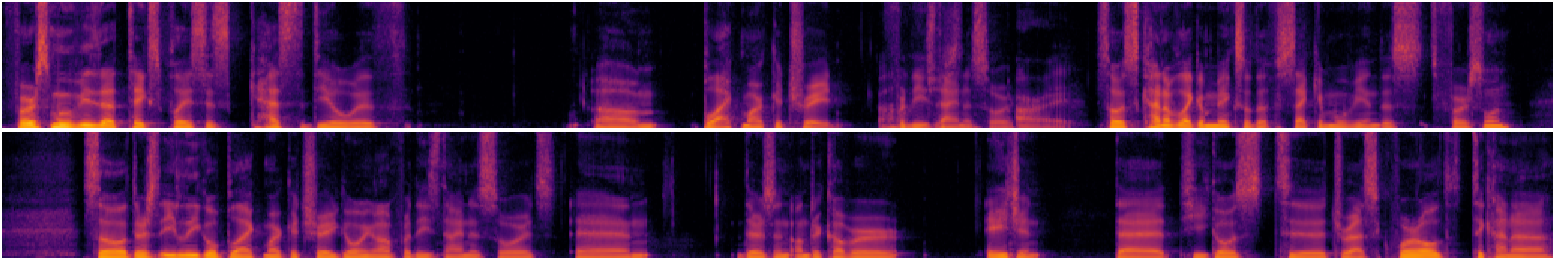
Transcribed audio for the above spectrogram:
first movie that takes place is has to deal with um black market trade. Oh, for Oh, these interesting. dinosaurs. All right. So it's kind of like a mix of the second movie and this first one. So there's illegal black market trade going on for these dinosaurs, and there's an undercover agent that he goes to Jurassic World to kind of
